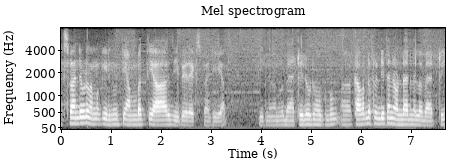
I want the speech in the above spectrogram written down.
എക്സ്പാൻഡബിൾ നമുക്ക് ഇരുന്നൂറ്റി അമ്പത്തി ആറ് ജി ബി വരെ എക്സ്പാൻഡ് ചെയ്യാം. പിന്നെ നമ്മൾ ബാറ്ററിയിലോട്ട് നോക്കുമ്പം കവറിന്റെ ഫ്രണ്ടിൽ തന്നെ ഉണ്ടായിരുന്നല്ലോ ബാറ്ററി.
